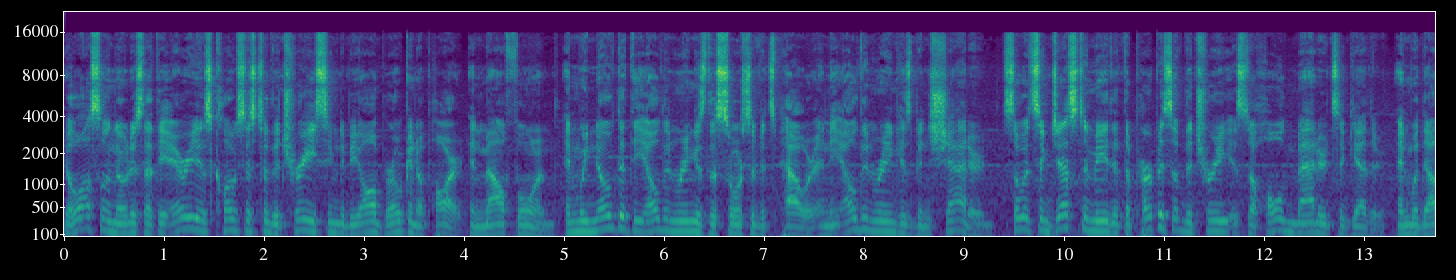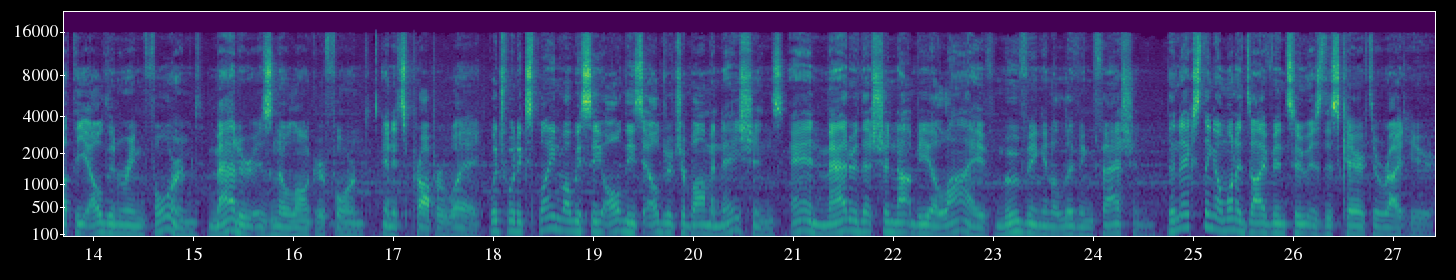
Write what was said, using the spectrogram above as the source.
You'll also notice that the areas closest to the tree seem to be all broken apart and malformed. And we know that the Elden Ring is the source of its power, and the Elden Ring has been shattered. So it suggests to me that the purpose of the tree is to hold matter together, and without the Elden Ring formed, matter is no longer formed in its proper way, which would explain why we see all these eldritch abominations and matter that should not be alive moving in a living fashion. The next thing I want to dive into is this character right here.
